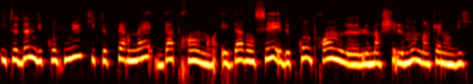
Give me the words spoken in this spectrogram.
il te donne du contenu qui te permet d'apprendre et d'avancer et de comprendre le, marché, le monde dans lequel on vit.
